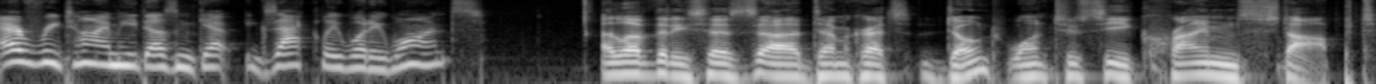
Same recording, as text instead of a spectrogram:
every time he doesn't get exactly what he wants. I love that he says uh, Democrats don't want to see crime stopped.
